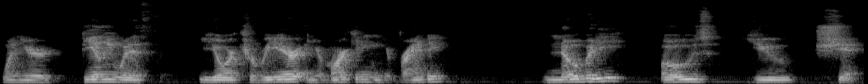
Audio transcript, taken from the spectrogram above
When you're dealing with your career and your marketing and your branding, Nobody owes you shit.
